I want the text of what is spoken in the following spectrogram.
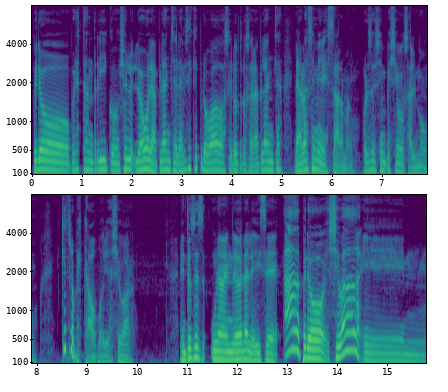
pero, pero es tan rico, yo lo, lo hago a la plancha, las veces que he probado hacer otros a la plancha, la verdad se me desarman, por eso siempre llevo salmón. ¿Qué otro pescado podría llevar? Entonces una vendedora le dice, ah, pero lleva, eh,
